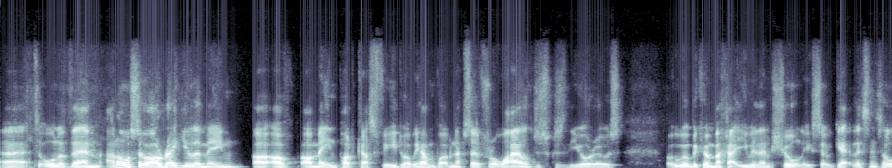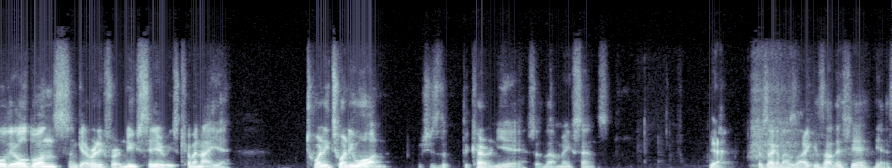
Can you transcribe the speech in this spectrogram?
uh, to all of them, and also our regular main our, our, our main podcast feed where we haven't put up an episode for a while just because of the Euros, but we will be coming back at you with them shortly. So get listening to all the old ones and get ready for a new series coming at you, 2021, which is the, the current year. So that makes sense. Yeah. For a second, I was like, "Is that this year?" Yes.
